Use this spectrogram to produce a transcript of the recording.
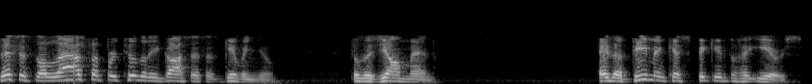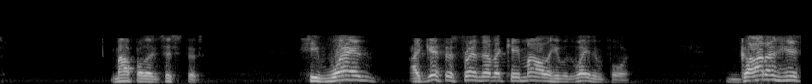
This is the last opportunity God says is giving you to this young man. And the demon can speak into her ears. My brother and sister. He went, I guess his friend never came out that he was waiting for got on his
